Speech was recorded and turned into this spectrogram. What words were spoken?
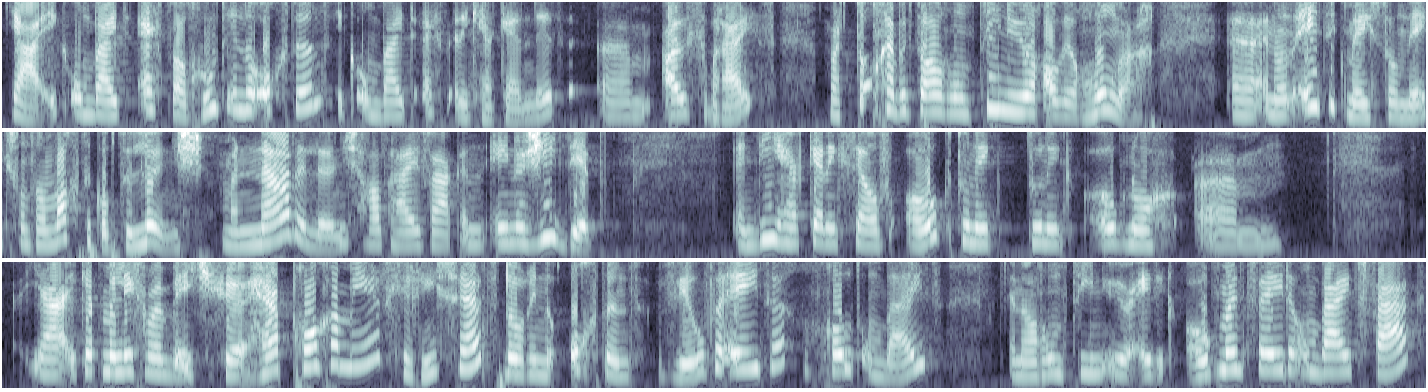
Ja, ik ontbijt echt wel goed in de ochtend. Ik ontbijt echt, en ik herken dit, um, uitgebreid. Maar toch heb ik dan rond 10 uur alweer honger. Uh, en dan eet ik meestal niks, want dan wacht ik op de lunch. Maar na de lunch had hij vaak een energiedip. En die herken ik zelf ook toen ik, toen ik ook nog. Ja, ik heb mijn lichaam een beetje geherprogrammeerd, gereset. Door in de ochtend veel te eten, een groot ontbijt. En dan rond 10 uur eet ik ook mijn tweede ontbijt vaak.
